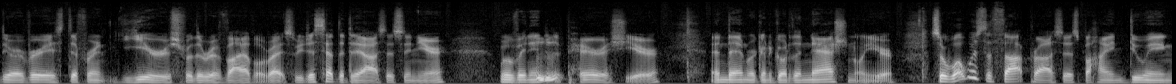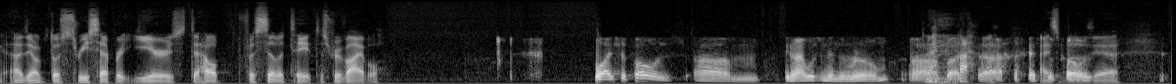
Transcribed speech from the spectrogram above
there are various different years for the revival, right? So we just had the diocesan year, moving into mm-hmm. the parish year, and then we're going to go to the national year. So what was the thought process behind doing uh, those three separate years to help facilitate this revival? Well, I suppose um, you know I wasn't in the room, uh, but uh, I, I suppose, yeah.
